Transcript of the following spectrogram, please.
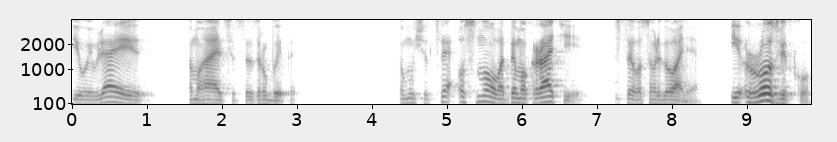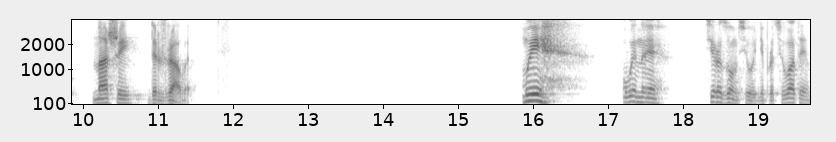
і уявляє, і намагається це зробити. Тому що це основа демократії, місцевого самоврядування і розвитку нашої держави. Ми повинні всі разом сьогодні працювати.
